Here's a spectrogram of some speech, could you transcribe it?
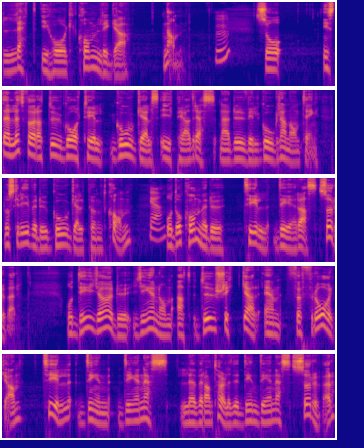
lätt ihågkomliga namn. Mm. Så Istället för att du går till Googles IP-adress när du vill googla någonting, då skriver du google.com ja. och då kommer du till deras server. Och det gör du genom att du skickar en förfrågan till din DNS-leverantör, eller din DNS-server,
